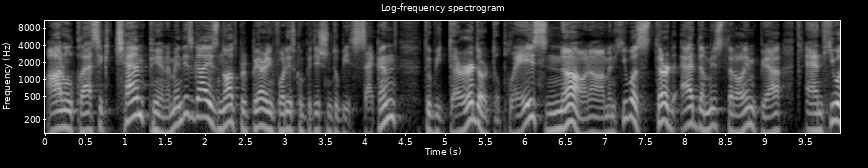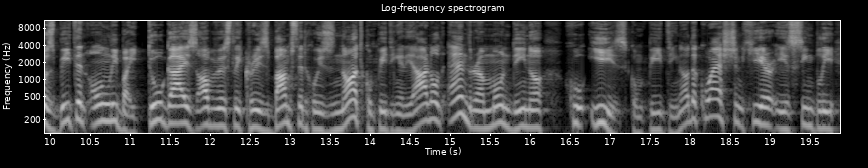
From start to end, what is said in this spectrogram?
Arnold Classic champion? I mean, this guy is not preparing for this competition to be second, to be third, or to place. No, no, I mean, he was third at the Mr. Olympia, and he was beaten only by two guys, obviously Chris Bumstead, who is not competing in the Arnold, and Ramon Dino, who is competing. Now, the question here is simply,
